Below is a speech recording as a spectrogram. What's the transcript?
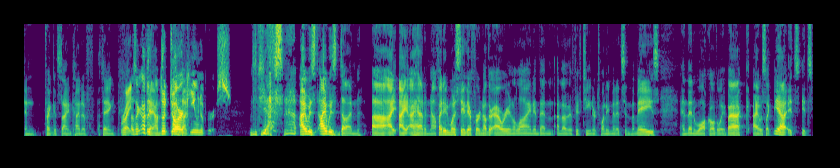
and Frankenstein kind of thing. Right. I was like, okay, the, I'm the I'm dark done. universe. Yes, I was. I was done. Uh, I, I I had enough. I didn't want to stay there for another hour in a line and then another fifteen or twenty minutes in the maze, and then walk all the way back. I was like, yeah, it's it's.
